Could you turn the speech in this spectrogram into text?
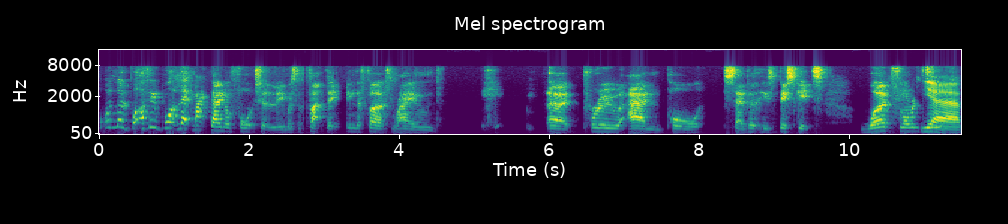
well, no, but I think what let Mak down, unfortunately, was the fact that in the first round, uh, Prue and Paul said that his biscuits weren't Florentine. Yeah,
